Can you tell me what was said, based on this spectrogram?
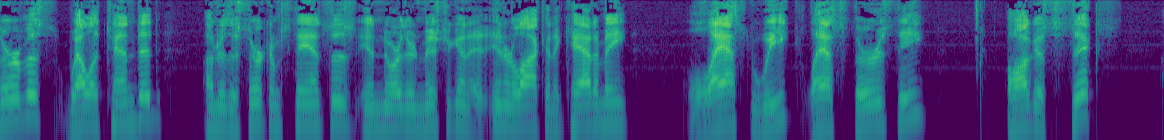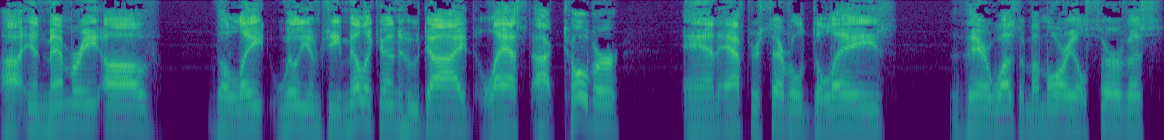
service, well attended under the circumstances in northern Michigan at Interlochen Academy last week, last Thursday, August 6th, uh, in memory of the late William G. Milliken, who died last October. And after several delays, there was a memorial service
